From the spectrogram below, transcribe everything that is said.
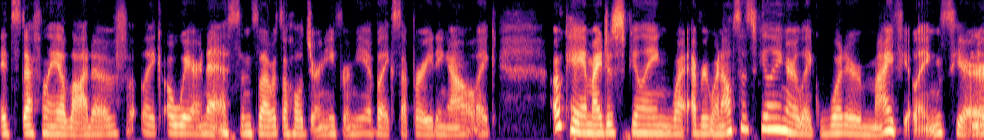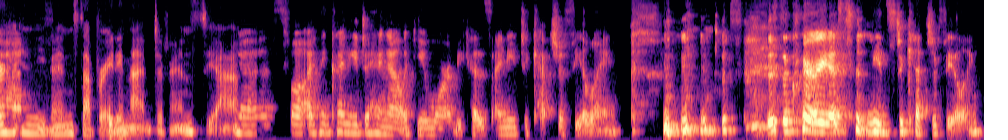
it's definitely a lot of like awareness and so that was a whole journey for me of like separating out like okay, am I just feeling what everyone else is feeling, or like what are my feelings here? Yeah. And even separating that difference. Yeah. Yes. Well, I think I need to hang out with you more because I need to catch a feeling. this, this, Aquarius needs to catch a feeling.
